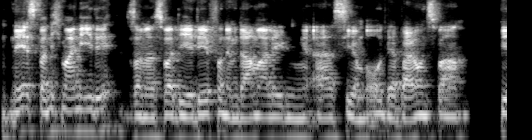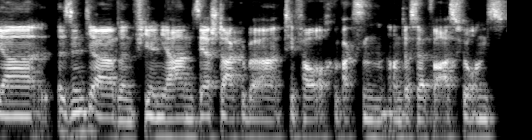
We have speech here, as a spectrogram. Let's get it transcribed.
Nee, es war nicht meine Idee, sondern es war die Idee von dem damaligen äh, CMO, der bei uns war. Wir sind ja in vielen Jahren sehr stark über TV auch gewachsen und deshalb war es für uns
